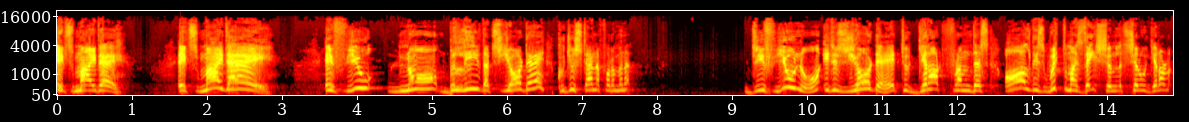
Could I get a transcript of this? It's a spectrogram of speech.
It's my day. It's my day. If you know, believe that's your day, could you stand up for a minute? if you know it is your day to get out from this all this victimization let's shall we get out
